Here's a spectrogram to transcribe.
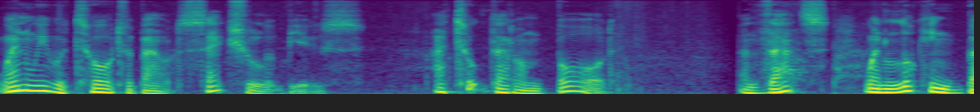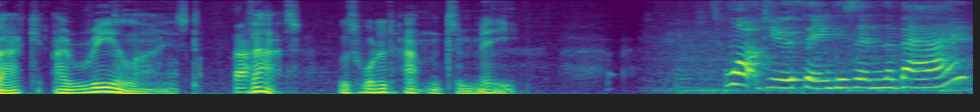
When we were taught about sexual abuse, I took that on board. And that's when looking back I realised that was what had happened to me. What do you think is in the bag?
